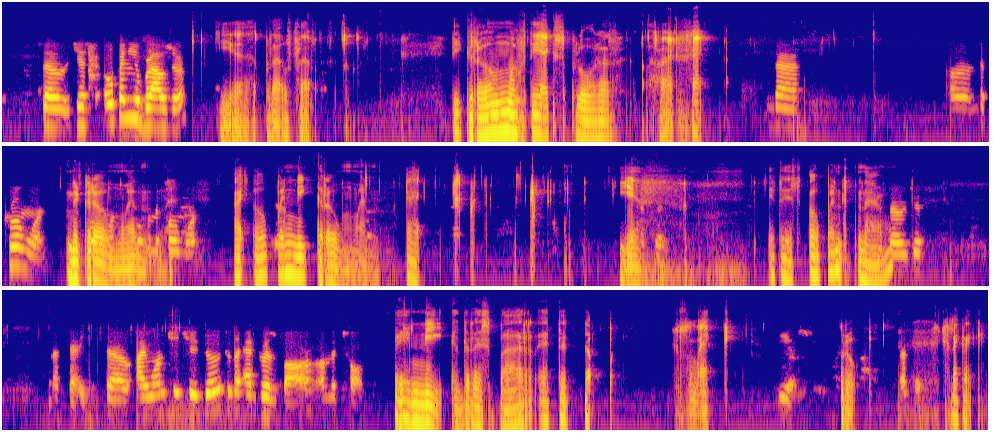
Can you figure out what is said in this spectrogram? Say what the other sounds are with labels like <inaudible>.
So, just open your browser. Yeah, browser. The Chrome of the Explorer. the uh, the Chrome one. The Chrome Open the one. Chrome one. I open the Chrome one. Yes, Okay. it is opened now. So just okay. So I want you to go to the address bar on the top. In the address bar at the top. Click, Yes. Click, click.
